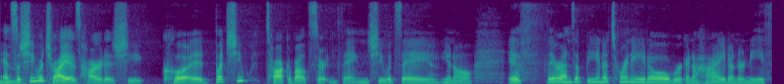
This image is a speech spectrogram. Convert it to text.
And so Mhm. she would try as hard as she could, but she would talk about certain things. She would say, you know, if there ends up being a tornado, we're going to hide underneath,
